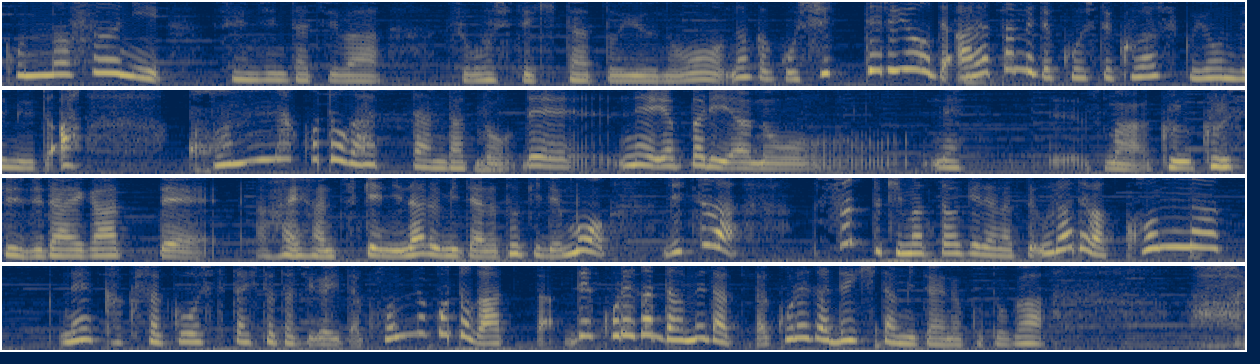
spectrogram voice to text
こんなふうに先人たちは過ごしてきたというのをなんかこう知ってるようで改めてこうして詳しく読んでみるとあこんなことがあったんだと、うん、でねやっぱりあのねまあ、苦しい時代があって廃藩置県になるみたいな時でも実はすっと決まったわけではなくて裏ではこんな、ね、画策をしてた人たちがいた。こんなことがあった。でこれがだめだった。これができたみたいなことがあ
